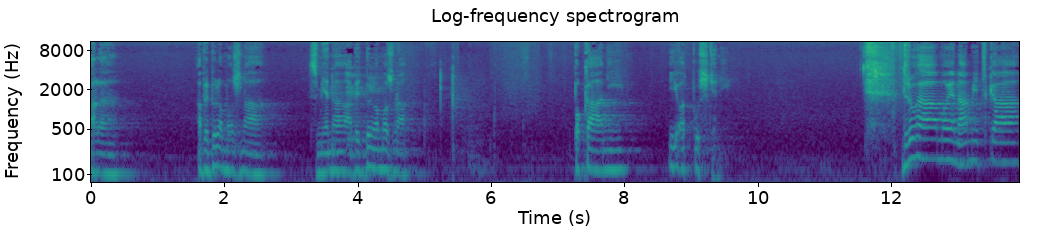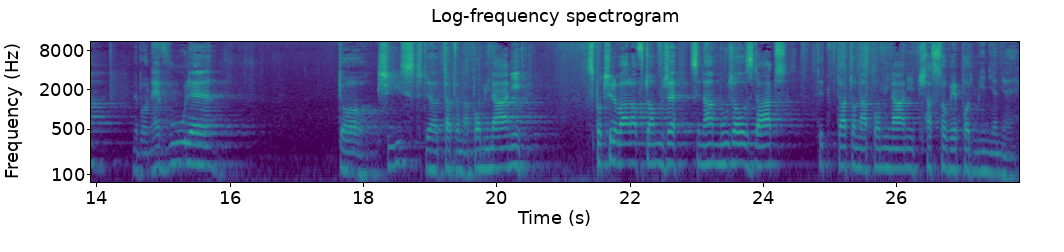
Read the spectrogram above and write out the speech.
Ale aby bylo možná změna, aby bylo možná pokání i odpuštění. Druhá moje námitka, nebo nevůle to číst, tato napomínání, spočívala v tom, že se nám můžou zdát tato napomínání časově podmíněné.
